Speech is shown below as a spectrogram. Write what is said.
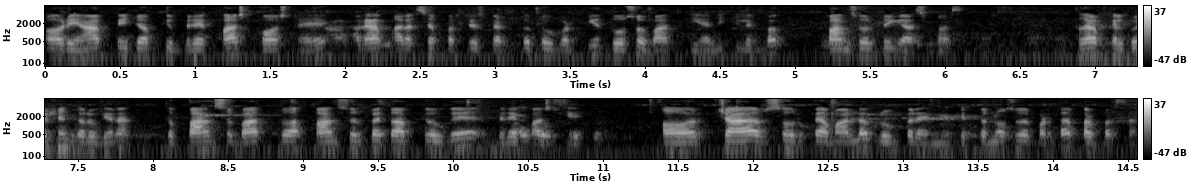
और यहाँ पे जो आपकी ब्रेकफास्ट कॉस्ट है, अगर आप अलग से परचेज करते हो तो बढ़ती है दो सौ बात की, यानी कि लगभग पाँच सौ रुपये के आसपास। अगर आप कैलकुलेशन करोगे ना तो पाँच सौ बात तो पाँच सौ रुपये तो आपके हो गए ब्रेकफास्ट के। और चार सौ रुपये मान लो रूम पर रहेंगे के तो नौ सौ रुपये पड़ता है पर पर्सन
